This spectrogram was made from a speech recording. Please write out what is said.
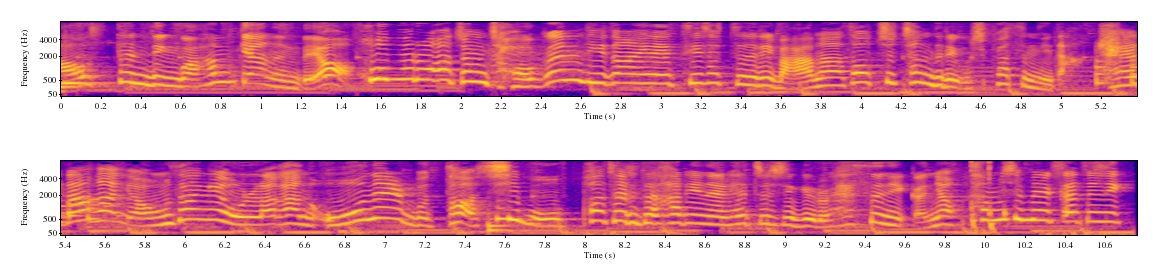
아웃스탠딩과 함께 하는데요. 호불호가 좀 적은 디자인의 티셔츠들이 많아서 추천드리고 싶었습니다. 게다가 영상에 올라간 오늘부터 15% 할인을 해주시기로 했으니까요. 30일까지니까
